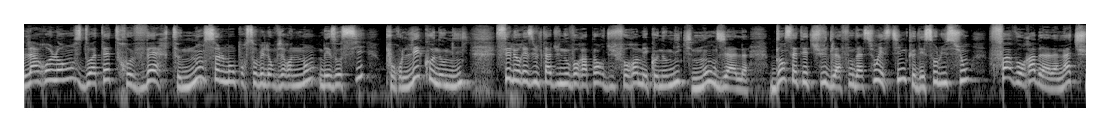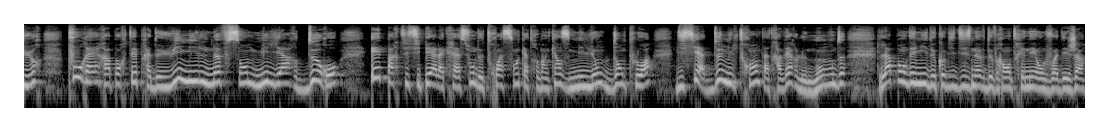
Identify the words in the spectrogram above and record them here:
La relance doit être verte, non seulement pour sauver l'environnement, mais aussi pour l'économie. C'est le résultat du nouveau rapport du Forum économique mondial. Dans cette étude, la Fondation estime que des solutions favorables à la nature pourraient rapporter près de 8 900 milliards d'euros et participer à la création de 395 millions d'emplois d'ici à 2030 à travers le monde. La pandémie de Covid-19 devrait entraîner, on le voit déjà,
